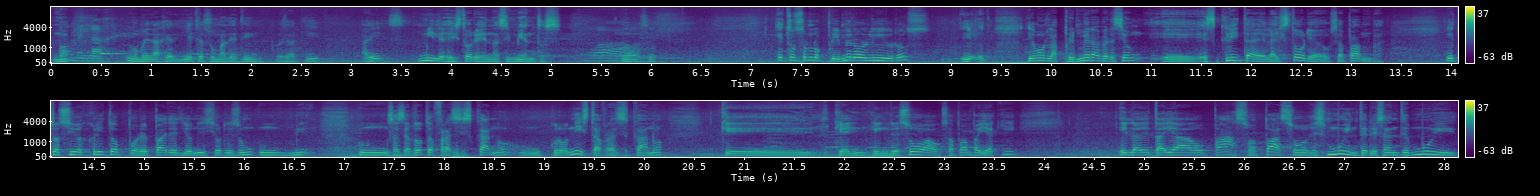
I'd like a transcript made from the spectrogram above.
¿no? Homenaje. Un homenaje. Y este es su maletín. Pues aquí hay miles de historias de nacimientos. ¿no? Sí. Estos son los primeros libros, digamos, la primera versión eh, escrita de la historia de Oxapamba. Esto ha sido escrito por el padre Dionisio Ortiz, un, un mi- un sacerdote franciscano, un cronista franciscano, que, que- que ingresó a Oxapampa y aquí él ha detallado paso a paso, es muy interesante, muy,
